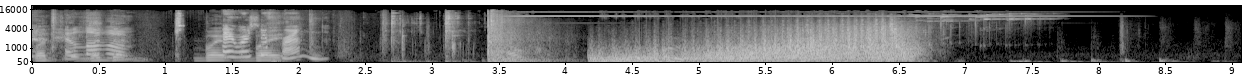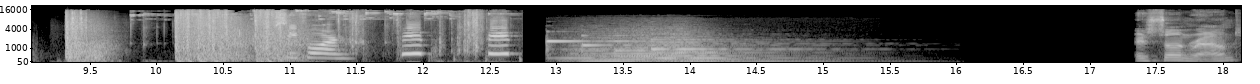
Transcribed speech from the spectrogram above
But, I love but, the- him. But, hey, where's but, your friend? Oh, C4. Beep, beep. Are you still in round?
